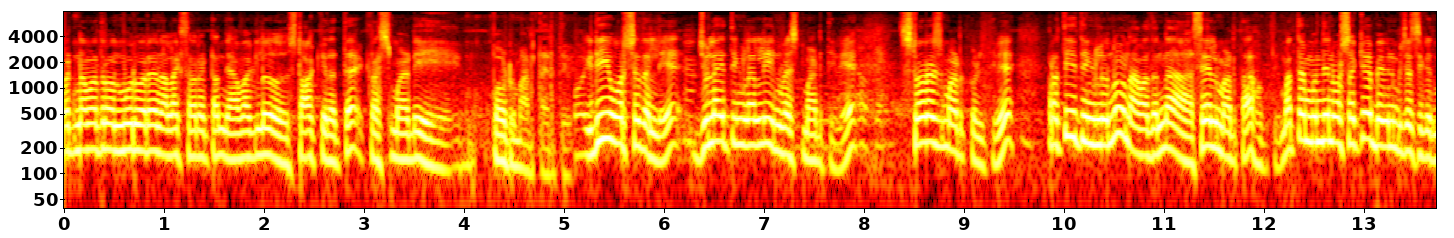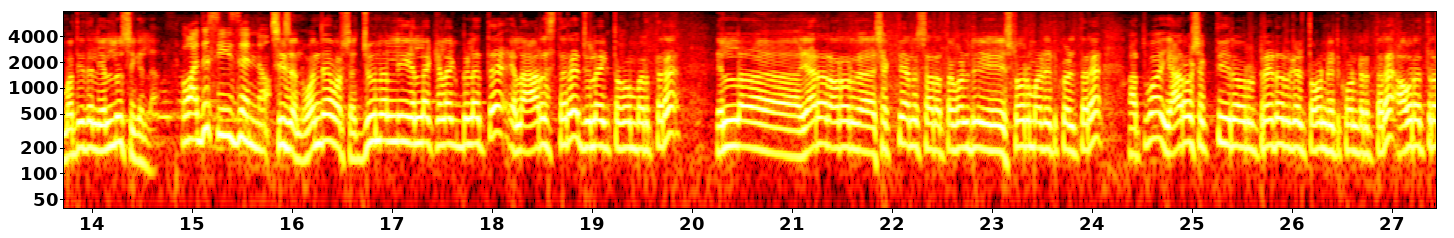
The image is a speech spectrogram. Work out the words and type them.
ಬಟ್ ನಮ್ಮ ಹತ್ರ ಒಂದು ಮೂರುವರೆ ನಾಲ್ಕು ಸಾವಿರ ಟನ್ ಯಾವಾಗಲೂ ಸ್ಟಾಕ್ ಇರುತ್ತೆ. ಕ್ರಶ್ ಮಾಡಿ ಪೌಡ್ರ್ ಮಾಡ್ತಾ ಇರ್ತೀವಿ. ಇಡೀ ವರ್ಷದಲ್ಲಿ ಜುಲೈ ತಿಂಗಳಲ್ಲಿ ಇನ್ವೆಸ್ಟ್ ಮಾಡ್ತೀವಿ. ಸ್ಟೋರೇಜ್ ಮಾಡ್ಕೊಳ್ತೀವಿ. ಪ್ರತಿ ತಿಂಗಳು ನಾವು ಅದನ್ನು ಸೇಲ್ ಮಾಡ್ತಾ ಹೋಗ್ತೀವಿ. ಮತ್ತೆ ಮುಂದಿನ ವರ್ಷಕ್ಕೆ ಬೇವಿನ ಬೀಜ ಸಿಗುತ್ತೆ. ಮಧ್ಯದಲ್ಲಿ ಎಲ್ಲೂ ಸಿಗಲ್ಲ. ಸೀಸನ್ ಅದು ಸೀಸನ್ ಒಂದೇ ವರ್ಷ. ಜೂನಲ್ಲಿ ಎಲ್ಲ ಕೆಳಗೆ ಬೀಳುತ್ತೆ ಎಲ್ಲ ಆರಿಸ್ತಾರೆ ಜುಲೈಗೆ ತೊಗೊಂಬರ್ತಾರೆ. ಎಲ್ಲ ಯಾರ್ಯಾರು ಅವ್ರವ್ರ ಶಕ್ತಿ ಅನುಸಾರ ತಗೊಳ್ಳಿ ಸ್ಟೋರ್ ಮಾಡಿ ಇಟ್ಕೊಳ್ತಾರೆ. ಅಥವಾ ಯಾರೋ ಶಕ್ತಿ ಇರೋರು ಟ್ರೇಡರ್ಗಳು ತೊಗೊಂಡು ಇಟ್ಕೊಂಡಿರ್ತಾರೆ ಅವ್ರ ಹತ್ರ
